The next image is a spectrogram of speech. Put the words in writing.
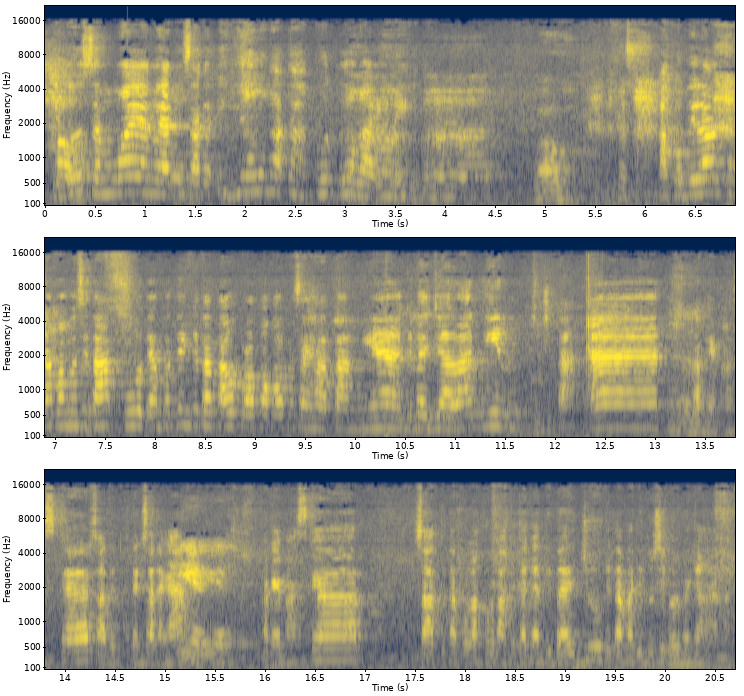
Itu semua yang lihat Instagram, ih gila lo nggak takut, lo nggak ini. gitu. Wow. Aku bilang kenapa masih takut? Yang penting kita tahu protokol kesehatannya, kita jalanin cuci tangan, Hmm. pakai masker saat kita ke sana kan, Iya, iya. pakai masker. Saat kita pulang ke rumah kita ganti baju, kita mandi bersih baru megang anak.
